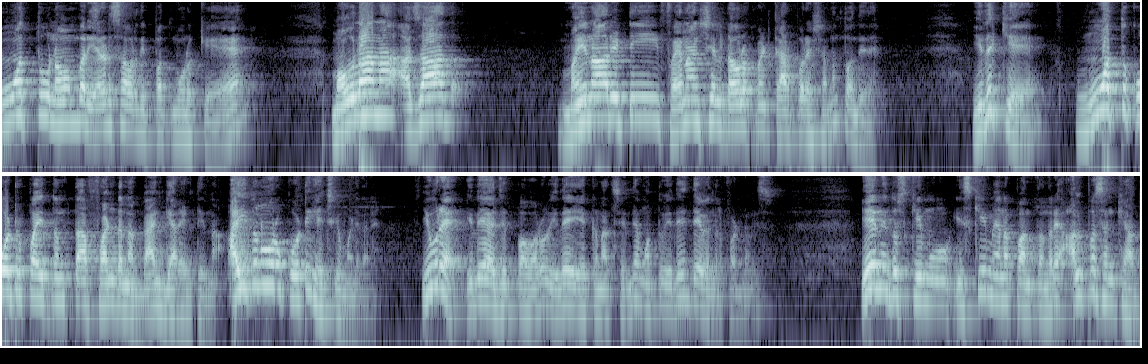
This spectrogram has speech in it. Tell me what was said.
ಮೂವತ್ತು ನವೆಂಬರ್ ಎರಡು ಸಾವಿರದ ಇಪ್ಪತ್ತ್ಮೂರಕ್ಕೆ Maulana Azad minority financial development corporation ಅಂತ ಒಂದಿದೆ. ಇದಕ್ಕೆ ಮೂವತ್ತು ಕೋಟಿ ರೂಪಾಯಿ ಇದ್ದಂಥ ಫಂಡನ್ನು ಬ್ಯಾಂಕ್ ಗ್ಯಾರಂಟಿನ ಐದುನೂರು ಕೋಟಿಗೆ ಹೆಚ್ಚಿಗೆ ಮಾಡಿದ್ದಾರೆ. ಇವರೇ, ಇದೇ ಅಜಿತ್ ಪವಾರು, ಇದೇ ಏಕನಾಥ್ ಶಿಂದೆ ಮತ್ತು ಇದೇ ದೇವೇಂದ್ರ ಫಡ್ನವೀಸ್. ಏನಿದು ಸ್ಕೀಮು? ಈ ಸ್ಕೀಮ್ ಏನಪ್ಪ ಅಂತಂದರೆ ಅಲ್ಪಸಂಖ್ಯಾತ,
